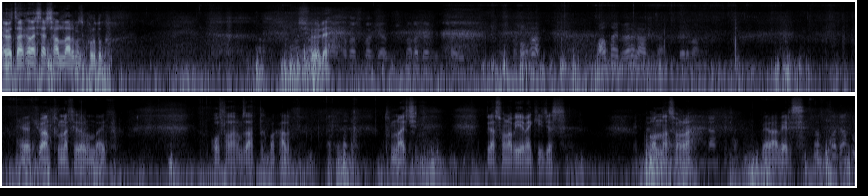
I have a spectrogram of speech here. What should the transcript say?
Evet arkadaşlar çalılarımızı kurduk. Şöyle. Arkadaşlar gelmiş. Karadeniz çayı. Tolga, baltayı bir ver abi ya. Verim abi. Evet şu an turna sezonundayız. Oltalarımızı attık bakalım. Turna için. Biraz sonra bir yemek yiyeceğiz. Ondan sonra beraberiz. Nasıl tutacağız mı?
